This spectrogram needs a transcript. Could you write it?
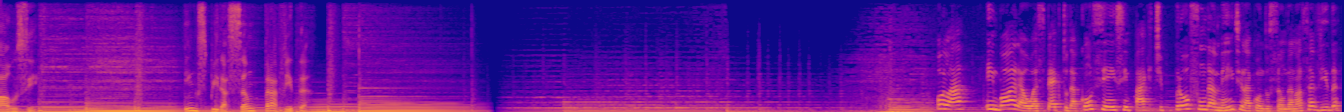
Pause. Inspiração para a vida. Olá! Embora o aspecto da consciência impacte profundamente na condução da nossa vida,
